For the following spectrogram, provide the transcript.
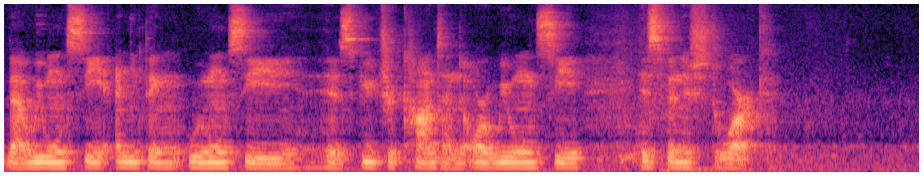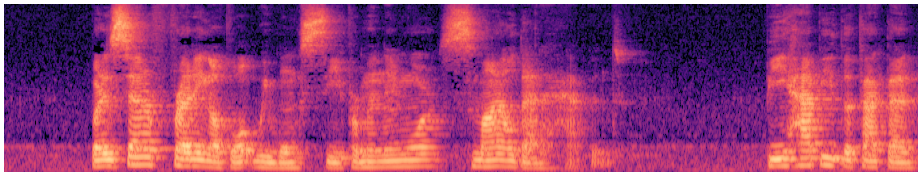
that we won't see anything, we won't see his future content, or we won't see his finished work. But instead of fretting of what we won't see from him anymore, smile that it happened. Be happy the fact that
